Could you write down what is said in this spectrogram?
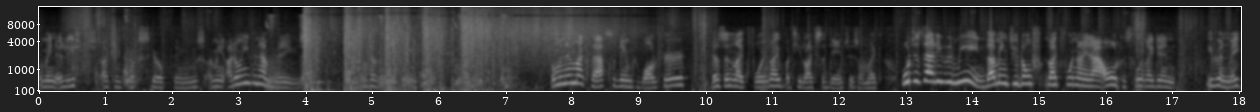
I mean, at least I can quick scope things. I mean, I don't even have minis. I don't have anything. Someone in my class named Walter doesn't like Fortnite, but he likes the dances. I'm like, what does that even mean? That means you don't like Fortnite at all, because Fortnite didn't even make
